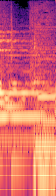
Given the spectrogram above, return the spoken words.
감사합니다.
